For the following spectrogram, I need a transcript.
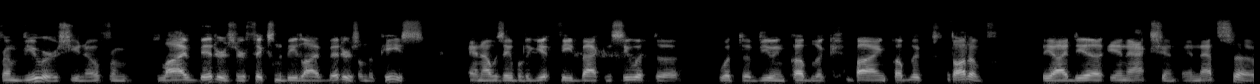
from viewers, you know, from live bidders or fixing to be live bidders on the piece, and I was able to get feedback and see what the what the viewing public, buying public thought of the idea in action and that's a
